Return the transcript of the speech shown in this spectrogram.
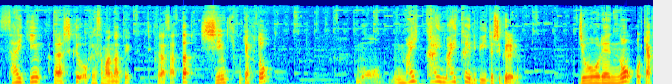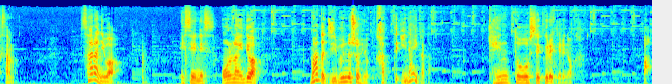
最近新しくお客様になってくださった新規顧客ともう毎回毎回リピートしてくれる常連のお客様。さらには SNS、オンラインではまだ自分の商品を買っていない方、検討してくれてるのか。あ、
